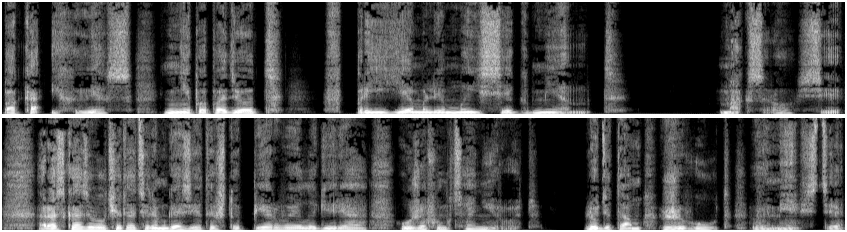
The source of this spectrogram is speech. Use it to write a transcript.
пока их вес не попадет в приемлемый сегмент. Макс Росси рассказывал читателям газеты, что первые лагеря уже функционируют. Люди там живут вместе,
